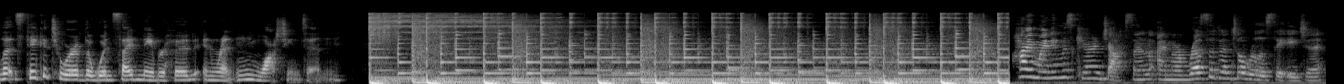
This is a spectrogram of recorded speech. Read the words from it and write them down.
Let's take a tour of the Woodside neighborhood in Renton, Washington. Hi, my name is Karen Jackson. I'm a residential real estate agent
